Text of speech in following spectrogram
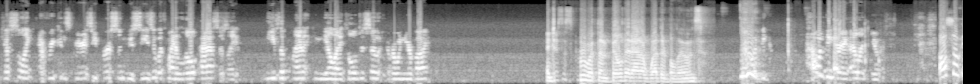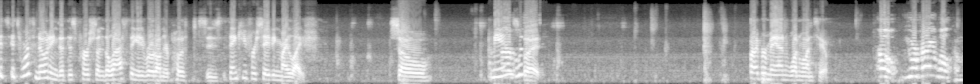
just so like every conspiracy person who sees it with my little pass as I leave the planet can yell "I told you so" to everyone nearby. And just to screw with them, build it out of weather balloons. That would be that would be great. I like you. Also, it's it's worth noting that this person, the last thing they wrote on their posts is "Thank you for saving my life." So, it means, Uh, but Cyberman one one two. Oh, you are very welcome.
